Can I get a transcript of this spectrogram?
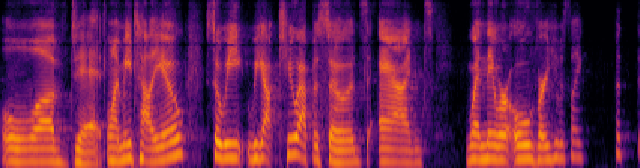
loved it. Let me tell you. So we we got two episodes and when they were over, he was like, but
